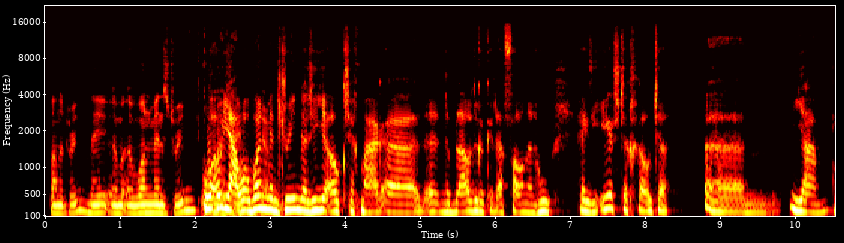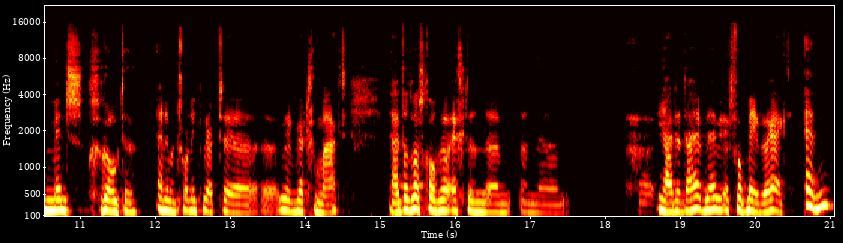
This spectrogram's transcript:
Upon a Dream? Nee, um, One Man's Dream? Oh, ja, Dream, One ja. Man's Dream, daar zie je ook zeg maar de, de, blauwdrukken daarvan en hoe kijk, die eerste grote, ja, mensgrote animatronic werd, werd gemaakt. Ja, dat was gewoon wel echt een, um, een uh, ja, daar, daar, heb, je echt wat mee bereikt. En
